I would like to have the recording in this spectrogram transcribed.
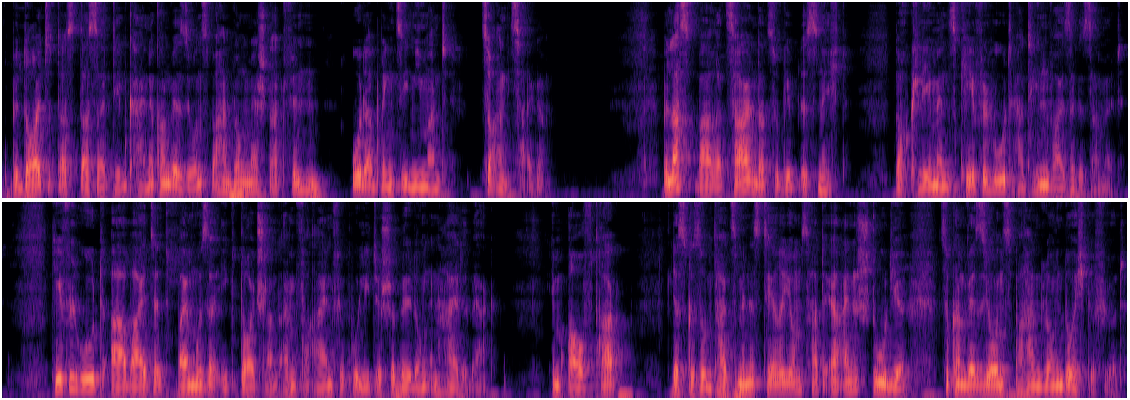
Bedeutet das, dass seitdem keine Konversionsbehandlungen mehr stattfinden oder bringt sie niemand zur Anzeige? Belastbare Zahlen dazu gibt es nicht. Doch Clemens Kefelhut hat Hinweise gesammelt. Kefelhut arbeitet bei Mosaik Deutschland, einem Verein für politische Bildung in Heidelberg. Im Auftrag des Gesundheitsministeriums hat er eine Studie zu Konversionsbehandlungen durchgeführt.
